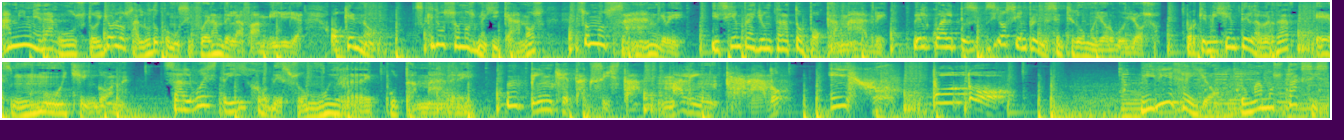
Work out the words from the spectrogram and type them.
a mí me da gusto, yo los saludo como si fueran de la familia. ¿O que no? Es que no somos mexicanos, somos sangre. Y siempre hay un trato poca madre, del cual pues yo siempre me he sentido muy orgulloso. Porque mi gente, la verdad, es muy chingona. Salvo este hijo de su muy reputa madre. Un pinche taxista mal encarado. ¡Hijo! ¡Puto! Mi vieja y yo tomamos taxis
